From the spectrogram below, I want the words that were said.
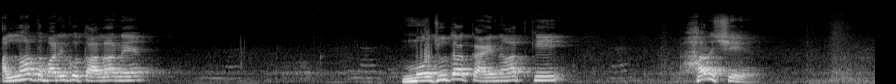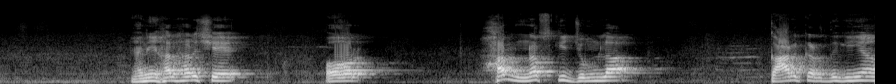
اللہ تبارک و تعالیٰ نے موجودہ کائنات کی ہر شے یعنی ہر ہر شے اور ہر نفس کی جملہ، کارکردگیاں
